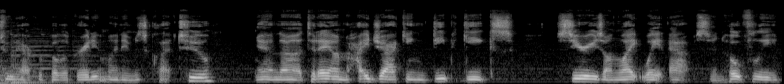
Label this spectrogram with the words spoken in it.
To Hacker Public Radio. My name is Klaatu, and uh, today I'm hijacking deepgeek's series on lightweight apps. And hopefully,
